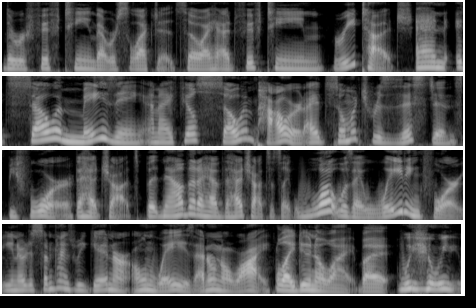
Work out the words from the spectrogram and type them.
there were 15 that were selected. So I had 15 retouch. And it's so amazing. And I feel so empowered. I had so much resistance before the headshots. But now that I have the headshots, it's like, what was I waiting for? You know, just sometimes we get in our own ways. I don't know why. Well, I do know why, but we, we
